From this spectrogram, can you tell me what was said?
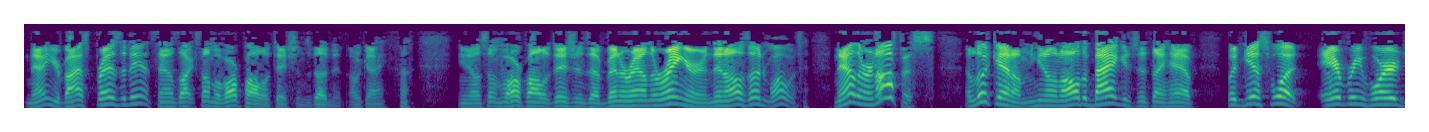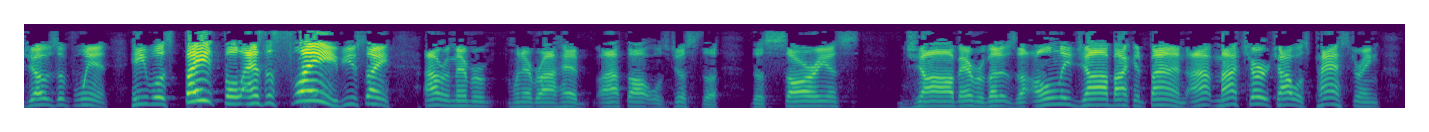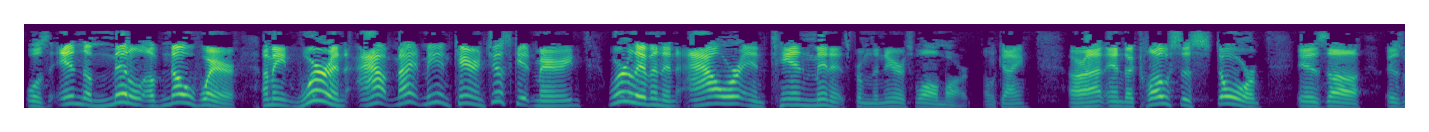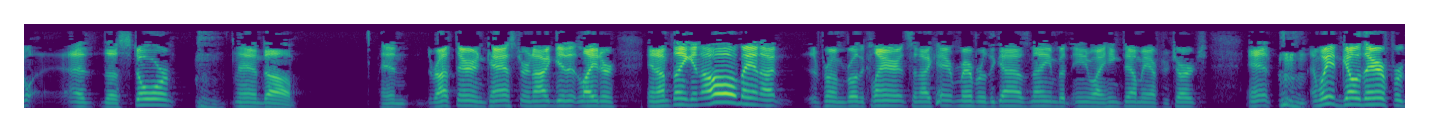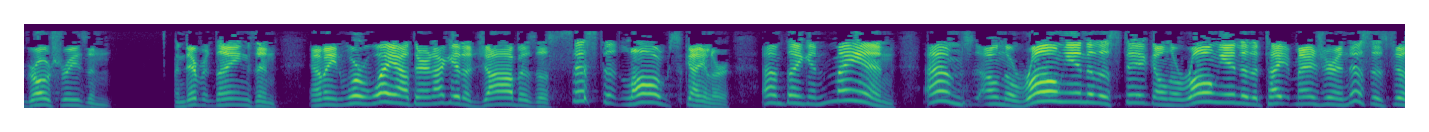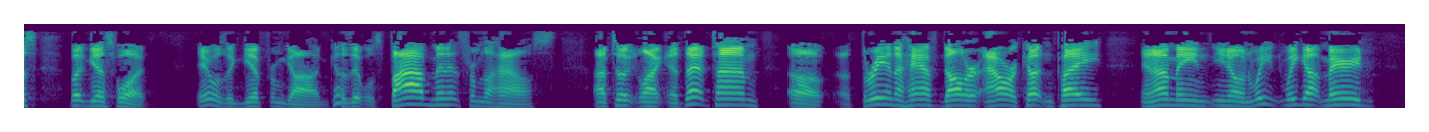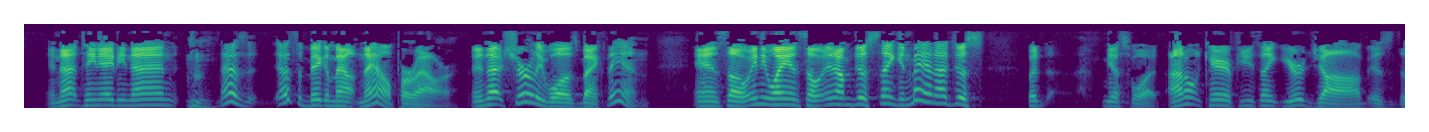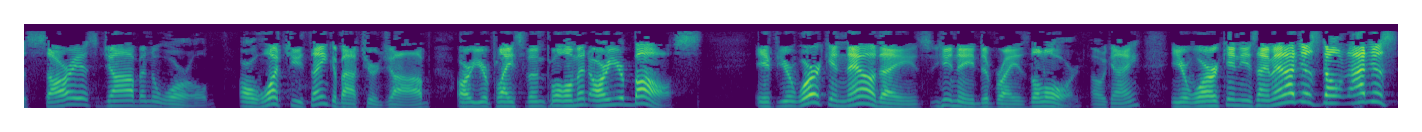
Now you're vice president. Sounds like some of our politicians, doesn't it? Okay. you know, some of our politicians have been around the wringer and then all of a sudden, well, now they're in office. And look at them, you know, and all the baggage that they have. But guess what? Everywhere Joseph went, he was faithful as a slave. You say, I remember whenever I had, I thought was just the, the sorriest job ever, but it was the only job I could find. I, my church I was pastoring was in the middle of nowhere. I mean, we're an out, my, me and Karen just get married. We're living an hour and ten minutes from the nearest Walmart, okay? All right, and the closest store is uh is uh, the store and uh and right there in Castor, and I get it later. And I'm thinking, oh man, I from Brother Clarence, and I can't remember the guy's name, but anyway, he can tell me after church. And and we'd go there for groceries and and different things, and I mean, we're way out there, and I get a job as assistant log scaler. I'm thinking, man, I'm on the wrong end of the stick, on the wrong end of the tape measure, and this is just, but guess what? It was a gift from God because it was five minutes from the house. I took like, at that time, uh, a three and a half dollar hour cut and pay. And I mean, you know, and we, we got married in 1989. that's, that's a big amount now per hour. And that surely was back then. And so anyway, and so, and I'm just thinking, man, I just, but guess what? I don't care if you think your job is the sorriest job in the world, or what you think about your job, or your place of employment, or your boss. If you're working nowadays, you need to praise the Lord, okay? You're working, you say, man, I just don't, I just,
